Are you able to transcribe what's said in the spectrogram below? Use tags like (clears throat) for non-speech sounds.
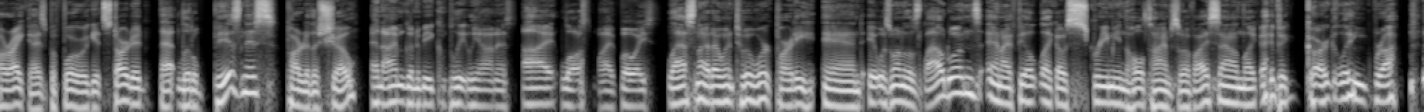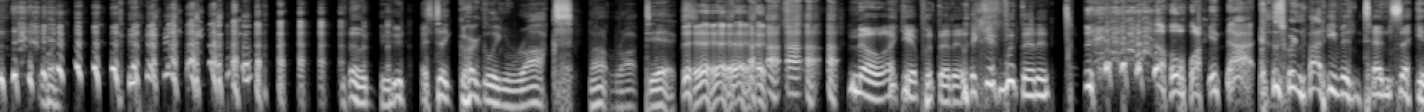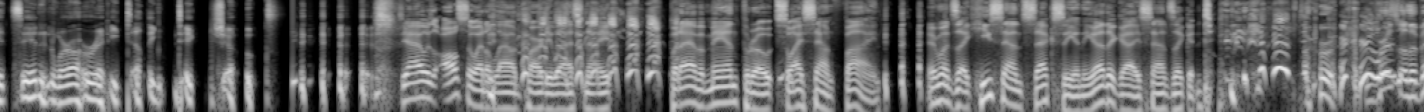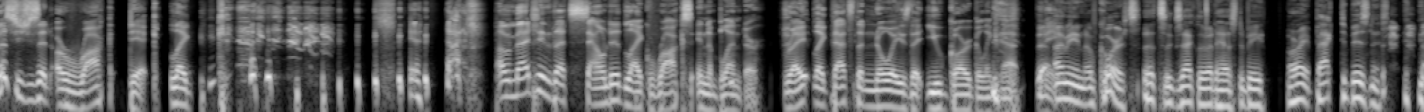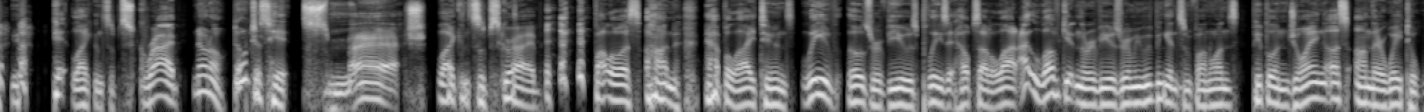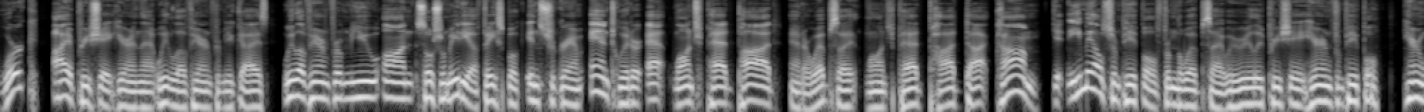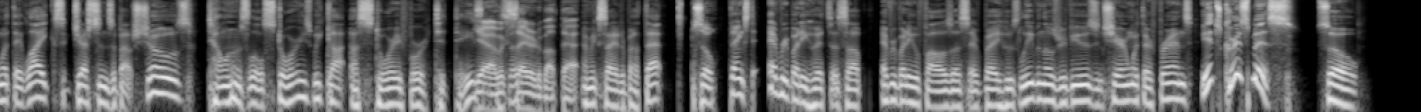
All right, guys, before we get started, that little business part of the show, and I'm going to be completely honest, I lost my voice. Last night I went to a work party and it was one of those loud ones, and I felt like I was screaming the whole time. So if I sound like I've been gargling rock. (laughs) What? (laughs) no, dude. I said gargling rocks, not rock dicks. (laughs) no, I can't put that in. I can't put that in (laughs) oh, why not? (laughs) because we're not even 10 seconds in and we're already telling dick jokes. (laughs) See, I was also at a loud party last night, but I have a man throat, so I sound fine. Everyone's like, he sounds sexy, and the other guy sounds like a. d- First of all, the best is she said a rock dick. Like, I'm imagining that that sounded like rocks in a blender, right? Like that's the noise that you gargling that. Made. I mean, of course, that's exactly what it has to be. All right, back to business. (laughs) hit like and subscribe. No, no, don't just hit smash like and subscribe. (laughs) Follow us on Apple iTunes. Leave those reviews, please. It helps out a lot. I love getting the reviews, Rumi. We've been getting some fun ones. People enjoying us on their way to work. I appreciate hearing that. We love hearing from you guys. We love hearing from you on social media Facebook, Instagram, and Twitter at Launchpad Pod and our website, launchpadpod.com. Getting emails from people from the website. We really appreciate hearing from people hearing what they like, suggestions about shows, telling us little stories. We got a story for today's yeah, I'm excited about that. I'm excited about that. So, thanks to everybody who hits us up, everybody who follows us, everybody who's leaving those reviews and sharing with their friends. It's Christmas. So,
